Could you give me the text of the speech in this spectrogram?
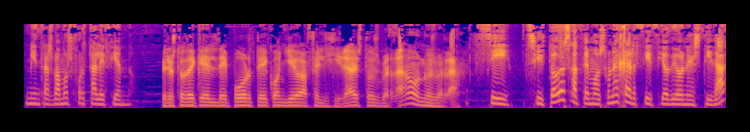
mientras vamos fortaleciendo. Pero esto de que el deporte conlleva felicidad, ¿esto es verdad o no es verdad? Sí, si todos hacemos un ejercicio de honestidad,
